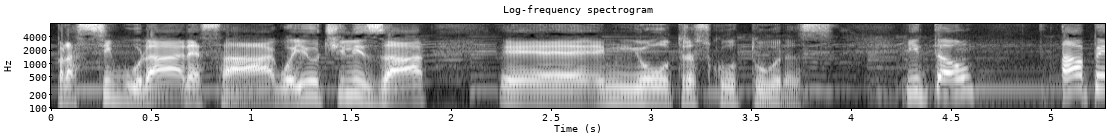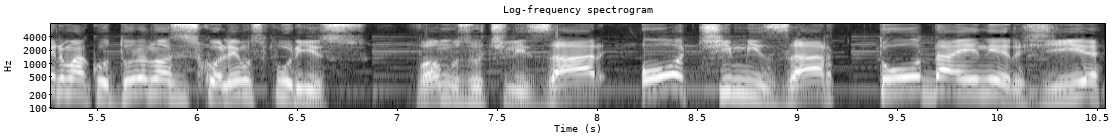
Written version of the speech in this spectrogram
para segurar essa água e utilizar é, em outras culturas. Então, a permacultura nós escolhemos por isso. Vamos utilizar, otimizar toda a energia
